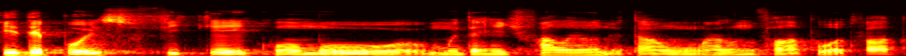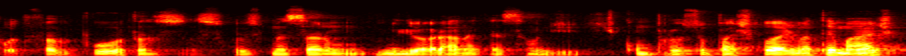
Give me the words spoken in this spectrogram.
E depois fiquei como muita gente falando e tal, um aluno fala pro outro, fala pro outro, fala pro outro, as, as coisas começaram a melhorar na questão de, de como professor particular de matemática.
